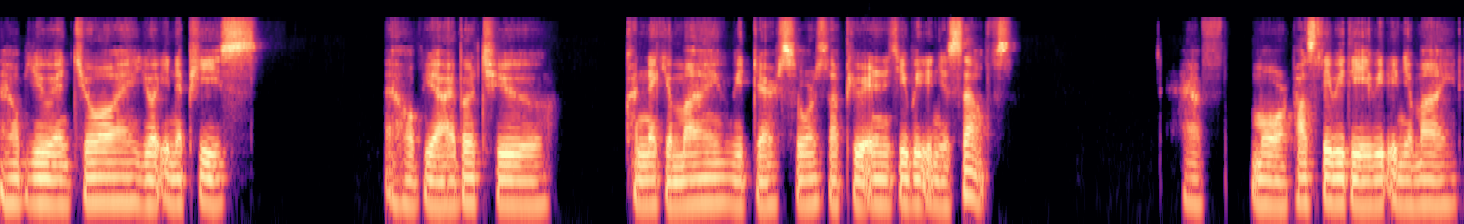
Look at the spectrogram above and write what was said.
I hope you enjoy your inner peace. I hope you are able to connect your mind with the source of pure energy within yourselves. Have more positivity within your mind,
